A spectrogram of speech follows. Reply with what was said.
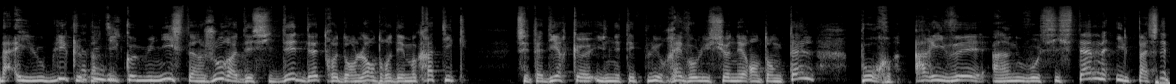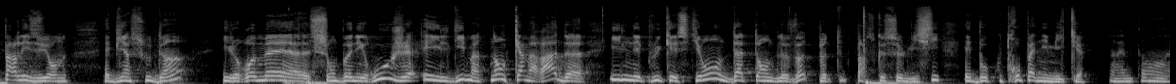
Bah, il oublie que le Parti communiste, un jour, a décidé d'être dans l'ordre démocratique. C'est-à-dire qu'il n'était plus révolutionnaire en tant que tel. Pour arriver à un nouveau système, il passait par les urnes. Et bien soudain, il remet son bonnet rouge et il dit maintenant, camarades, il n'est plus question d'attendre le vote, peut-être parce que celui-ci est beaucoup trop anémique. En même temps, euh,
